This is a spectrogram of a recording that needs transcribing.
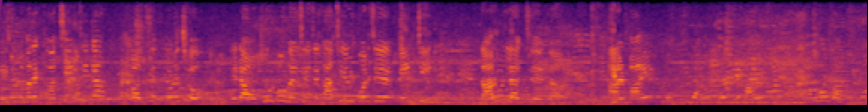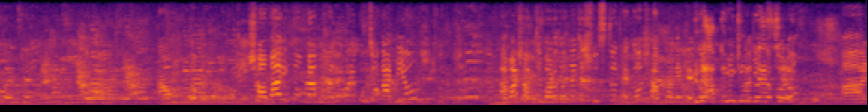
এই যে তোমাদের কাঁচের যেটা কনসেপ্ট করেছ এটা অপূর্ব হয়েছে। যে কাঁচের উপর যে পেন্টিং দারুণ লাগছে এটা। আর মায়ের মূর্তি দারুণ হয়েছে মায়ের চোখ অপূর্ব হয়েছে। তো সবাই তোমরা ভালো করে পুজো কাটিও আমার সবচেয়ে বড় কথা হচ্ছে সুস্থ থেকো সাবধানে থেকো দিদি, আপকামিং ছবি কি আসছে? আর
